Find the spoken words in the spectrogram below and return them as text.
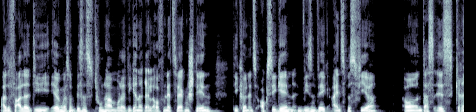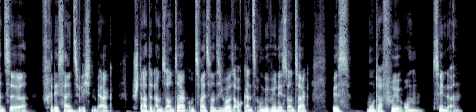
Also für alle, die irgendwas mit Business zu tun haben oder die generell auf Netzwerken stehen, die können ins Oxy gehen, im Wiesenweg 1 bis 4. Und das ist Grenze Friedrichshain zu Lichtenberg startet am Sonntag um 22 Uhr, also auch ganz ungewöhnlich Sonntag, bis Montag früh um 10 dann.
